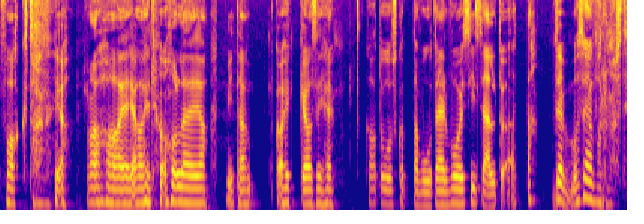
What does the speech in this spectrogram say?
faktan ja rahaa ei aina ole ja mitä kaikkea siihen katuuskottavuuteen voi sisältyä, että semmoisia varmasti.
